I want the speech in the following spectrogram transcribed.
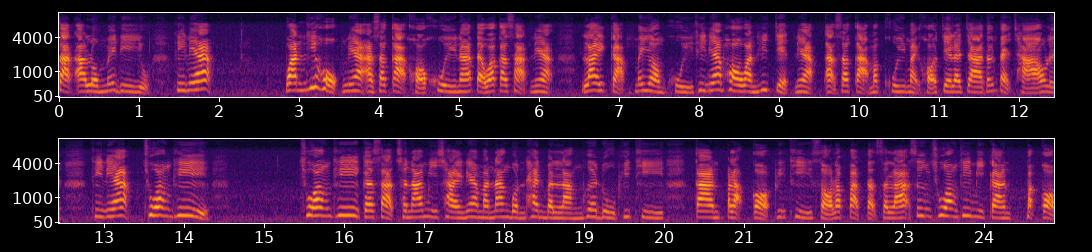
ษัตริย์อารมณ์ไม่ดีอยู่ ทีเนี้ยวันที่หกเนี่ยอัสกะขอคุยนะ แต่ว่ากษัตริย์เนี่ยไล่กลับไม่ยอมคุย ทีเนี้ยพอวันที่เจ็ดเนี่ยอัสกะมาคุยใหม่ขอเจรจาตั้งแต่เช้าเลย ทีเนี้ยช่วงที่ ช่วงที่กษัตริย์ชนะมีชัยเนี่ยมานั่งบนแท่นบัลลังก์เพื่อดูพิธี การประกอบพิธีสรปัตตัสละ ซึ่งช่วงที่มีการประกอบ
